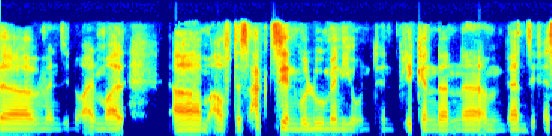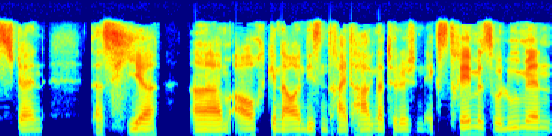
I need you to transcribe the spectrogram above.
Äh, wenn Sie nur einmal ähm, auf das Aktienvolumen hier unten blicken, dann ähm, werden Sie feststellen, dass hier ähm, auch genau in diesen drei Tagen natürlich ein extremes Volumen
